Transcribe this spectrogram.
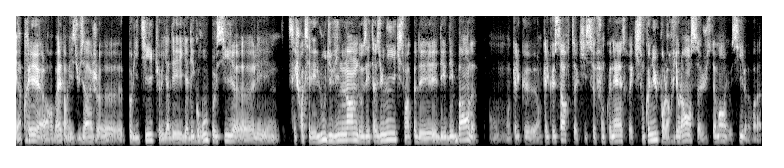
Et après, alors dans les usages euh, politiques, il y a des, y a des groupes aussi. Euh, je crois que c'est les loups du Vinland aux États-Unis, qui sont un peu des, des, des bandes en quelque, en quelque sorte, qui se font connaître, et qui sont connus pour leur violence justement, et aussi leur,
